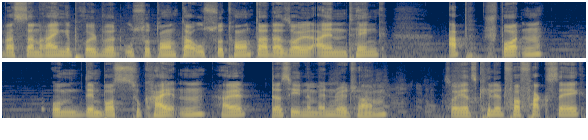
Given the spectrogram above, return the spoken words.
was dann reingebrüllt wird, Uso Tonta, Uso Tonta. Da soll ein Tank absporten, um den Boss zu kiten, halt, dass sie ihn im Enrage haben. So, jetzt kill it for fuck's sake.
